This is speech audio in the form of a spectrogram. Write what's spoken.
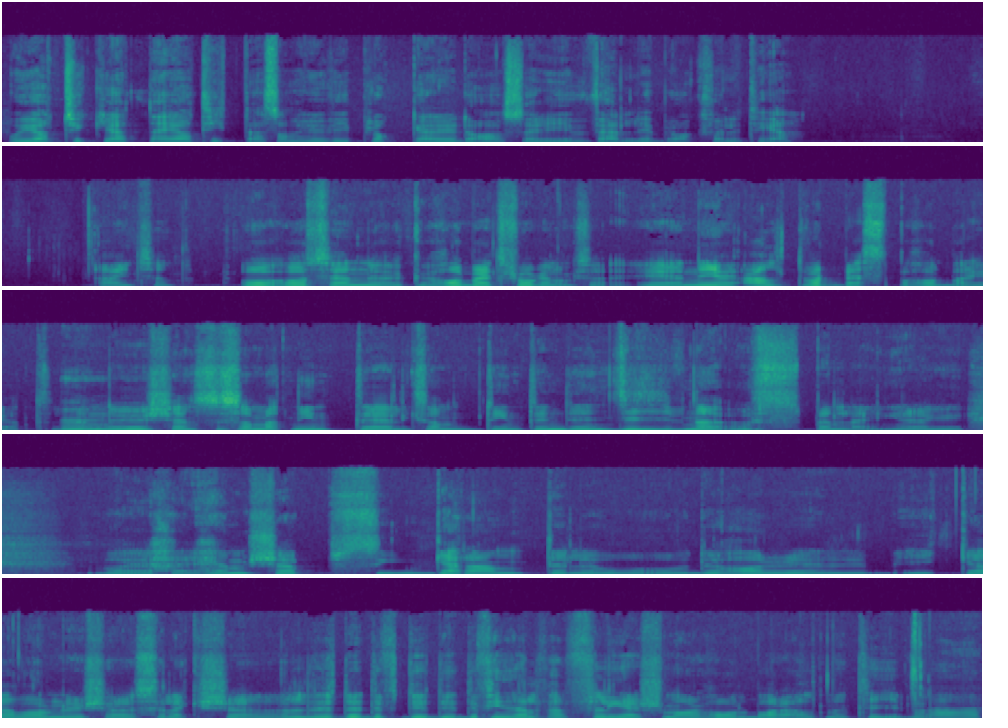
Och jag tycker att när jag tittar som hur vi plockar idag så är det ju väldigt bra kvalitet. Ja, intressant. Och, och sen hållbarhetsfrågan också. Eh, ni har alltid varit bäst på hållbarhet. Mm. Men nu känns det som att ni inte, liksom, det är inte den givna USPen längre. Hemköpsgarant eller och, och du har eh, ICA, vad de nu kör, Selection. Det, det, det, det, finns i alla fall fler som har hållbara alternativ. Ja,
